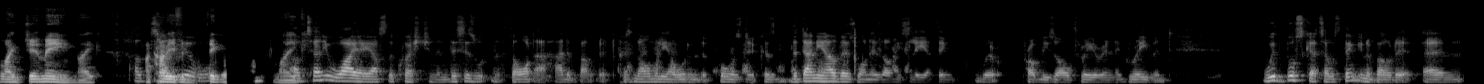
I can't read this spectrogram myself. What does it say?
Like, do you mean like I'll I can't even you- think of one, I'll tell you why I asked the question, and this is what the thought I had about it. Because normally I wouldn't have posed it. Because the Dani Alves one is obviously, I think we're probably all three are in agreement. With Busquets, I was thinking about it um,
